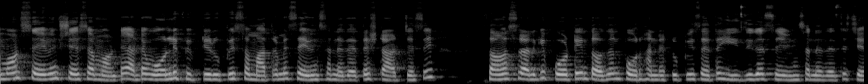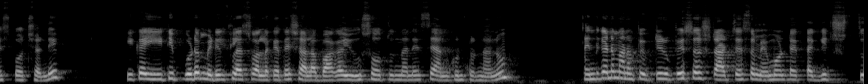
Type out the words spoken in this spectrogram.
అమౌంట్ సేవింగ్స్ చేసాము అంటే అంటే ఓన్లీ ఫిఫ్టీ రూపీస్తో మాత్రమే సేవింగ్స్ అనేది అయితే స్టార్ట్ చేసి సంవత్సరానికి fourteen thousand four hundred rupees అయితే ఈజీగా సేవింగ్స్ అనేది అయితే చేసుకోవచ్చండి. ఇక ఈ టిప్ కూడా మిడిల్ క్లాస్ వాళ్ళకైతే చాలా బాగా యూస్ అవుతుందనేసి అనుకుంటున్నాను. ఎందుకంటే మనం ఫిఫ్టీ రూపీస్తో స్టార్ట్ చేస్తాం అమౌంట్ అయితే తగ్గిస్తూ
